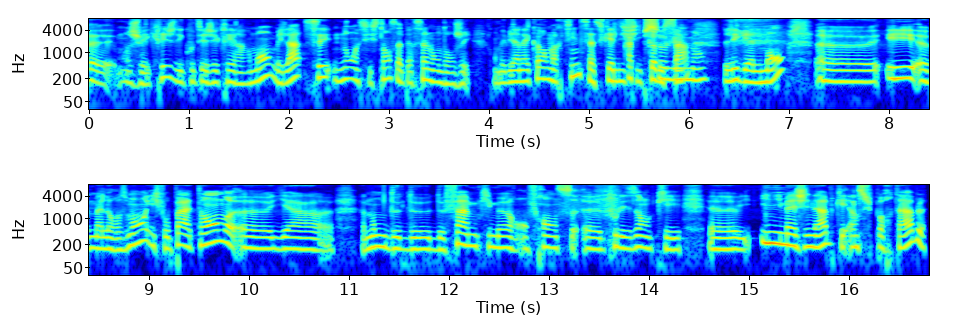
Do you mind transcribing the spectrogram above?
Euh, moi, je vais écrire, je l'écoutais, j'écris rarement, mais là, c'est non-assistance à personne en danger. On est bien d'accord, Martine? Ça se qualifie comme ça légalement. Euh, et euh, malheureusement, il faut pas attendre. Il y a un nombre de, de, femmes qui meurent en France tous les ans qui est inimaginable, qui est insupportable.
